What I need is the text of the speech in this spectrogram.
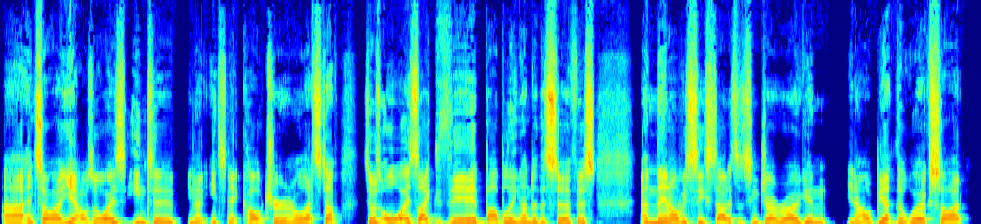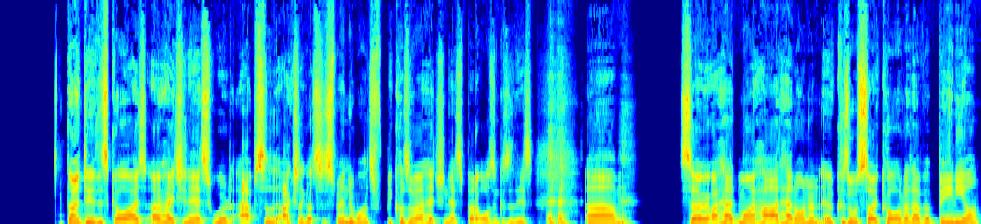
Uh, and so, I, yeah, I was always into, you know, internet culture and all that stuff. So it was always like there bubbling under the surface. And then obviously started listening to Joe Rogan. You know, I'll be at the work site. Don't do this, guys. OHS would absolutely, I actually got suspended once because of OHS, but it wasn't because of this. Um, so I had my hard hat on, and because it was so cold, I'd have a beanie on.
